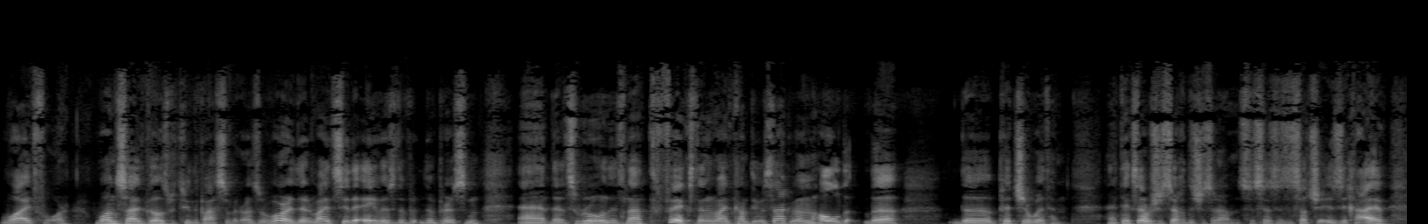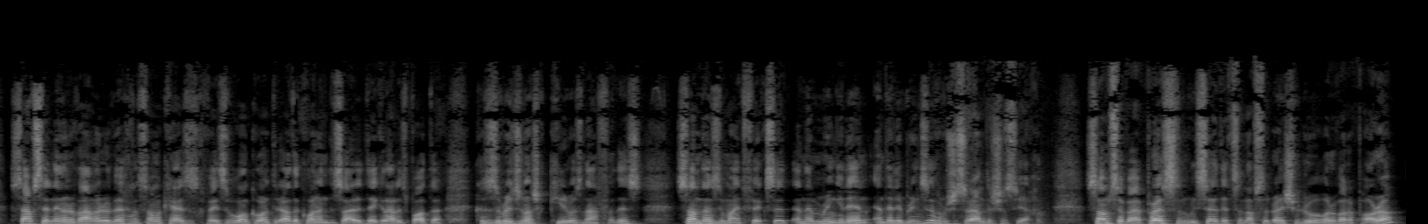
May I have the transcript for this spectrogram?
wide for. One side goes between the passive We're worried that it might see the Avis, the, the person, and that it's ruined, it's not fixed, and it might come to Misakra and hold the the pitcher with him. And it takes over Shesach the Shesram. So it says, it's such a Izi Chayev. Sav said, Nemer Ravama Ravich, and someone carries his face from one corner to the other corner and decided to take it out, it's potter, because his original Shakira was not for this. Sometimes he might fix it and then bring it in, and then he brings it from Shesram to Shesach. Some say by a person, we said that's enough Sat Reish What about a para?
